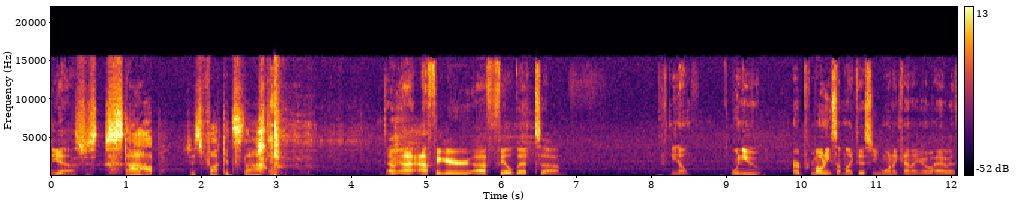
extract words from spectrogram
yeah. Let's just stop. Just fucking stop. I mean, I, I figure, I feel that, um, you know, when you are promoting something like this, you want to kind of go have it.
